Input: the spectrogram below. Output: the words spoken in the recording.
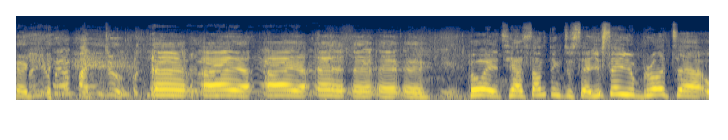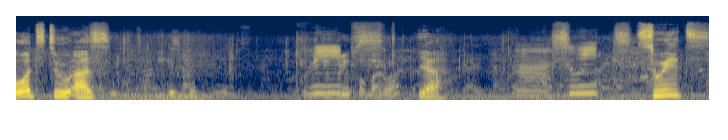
okay. part two. Uh, aya, aya, eh, eh, eh. Oh, wait, he has something to say. You say you brought uh, what to us? Crisps, Yeah. uh, sweets, Sweets,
